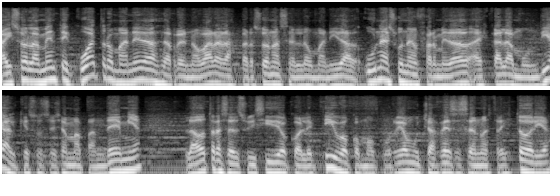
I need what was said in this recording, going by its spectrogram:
hay solamente cuatro maneras de renovar a las personas en la humanidad. Una es una enfermedad a escala mundial, que eso se llama pandemia. La otra es el suicidio colectivo, como ocurrió muchas veces en nuestra historia.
